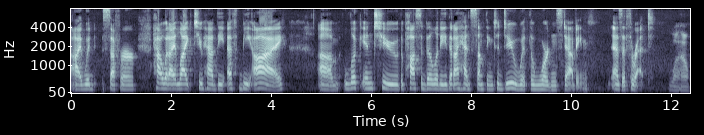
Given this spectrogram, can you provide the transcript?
I would suffer. How would I like to have the FBI um, look into the possibility that I had something to do with the warden stabbing as a threat. Wow.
